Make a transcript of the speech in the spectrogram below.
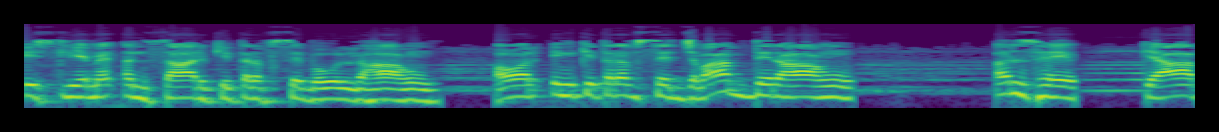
اس لیے میں انصار کی طرف سے بول رہا ہوں اور ان کی طرف سے جواب دے رہا ہوں۔ عرض ہے کہ آپ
